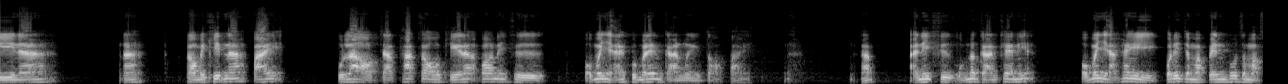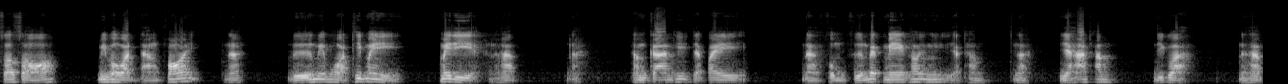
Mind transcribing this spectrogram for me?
ดีนะ นะลองไปคิดนะ ไป คุณลาออกจากพักก็โอเคแล้วเพราะนี่คือ ผมไม่อยากให้คุณมาเล่นการเมืองอีกต่อไปนะครับ อันนี้คือผมต้องการแค่นี้ผมไม่อยากให้คนที่จะมาเป็นผู้สมัครสสมีประวัติด่างพร้อยนะหรือมีประวัติที่ไม่ไม่ดีนะครับนะทำการที่จะไปนะข่มขืนแบ็กเมย์เขาอย่างนี้อย่าทำนะอย่าหาทำดีกว่านะครับ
